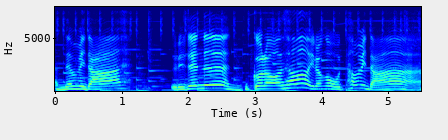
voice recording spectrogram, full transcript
안 됩니다 리제는 부끄러워서 이런 거 못합니다.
